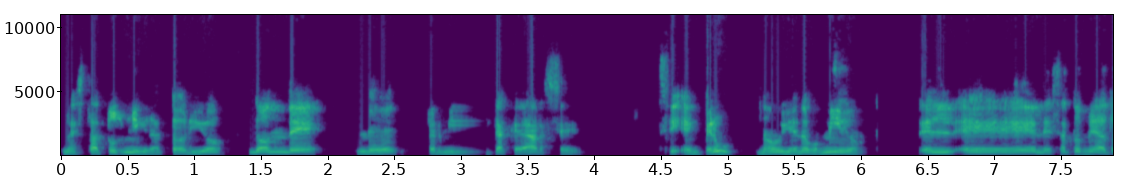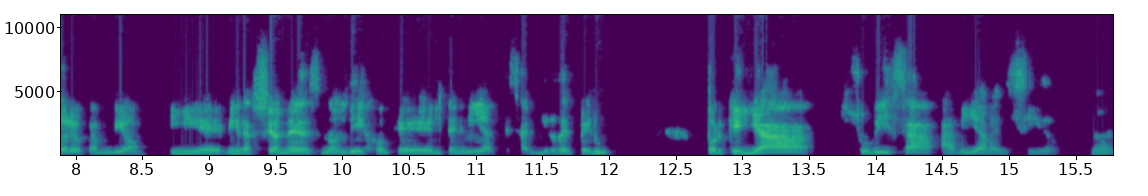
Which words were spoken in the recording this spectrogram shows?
estatus migratorio donde le permita quedarse en Perú, ¿no? Viviendo conmigo. El eh, estatus migratorio cambió y eh, Migraciones nos dijo que él tenía que salir del Perú porque ya su visa había vencido, ¿no?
